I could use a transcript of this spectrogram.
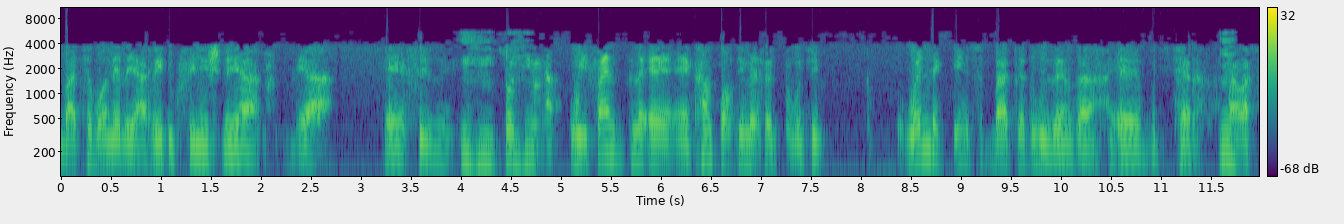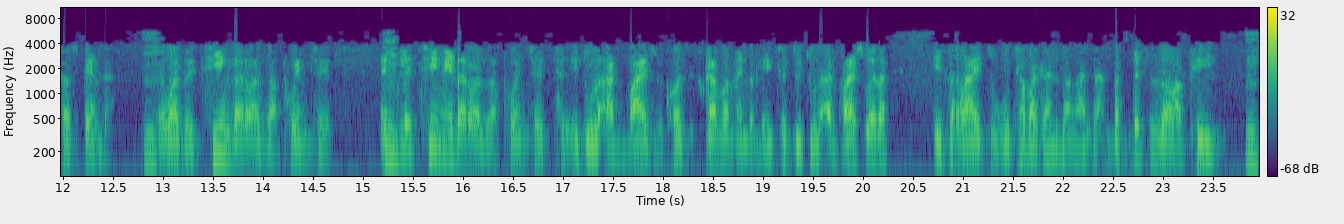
bathe bona they are ready to finish their their uh, season Mhm. so Mhm. thina we find pla- uh, uh, comfort in the fact ukuthi when the games baqeda ukuzenza uh, with terror Mm. bawa-suspenda Mm. there was a team that was appointed and Mm. team that was appointed it will advise because it's government related it will advise whether it's right ukuthi bangadlali but this is our appeal Mm.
